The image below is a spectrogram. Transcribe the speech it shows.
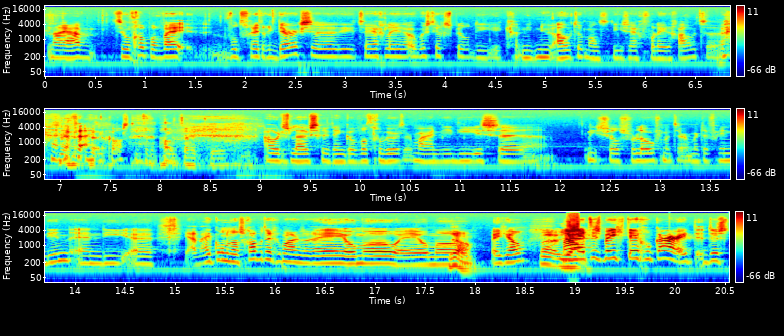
nou ja, het is heel grappig. Wij, bijvoorbeeld Frederik Derks, eh, die twee jaar geleden ook bij Sticht gespeeld. Die, ik ga niet nu outen, want die is echt volledig oud. eh, uit de kast. Altijd. ouders luisteren die denken, wat gebeurt er? Maar die, die is... eh, die is zelfs verloofd met haar, met haar vriendin. En die... eh, ja, wij konden wel schappen tegen elkaar zeggen... Hey homo, hey homo. Ja. Weet je wel? Nou, Maar ja, het is een beetje tegen elkaar. Dus,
